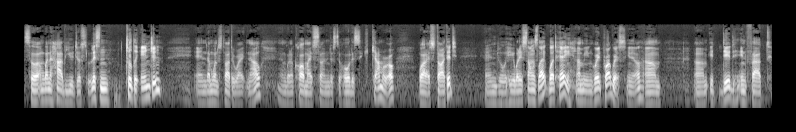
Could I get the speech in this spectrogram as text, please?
So I'm to have you just listen to the engine and I'm to start it right now. I'm to call my son just to hold his camera while I start it and we'll hear what it sounds like. But hey, I mean, great progress, you know. Um, um, it did, in fact,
